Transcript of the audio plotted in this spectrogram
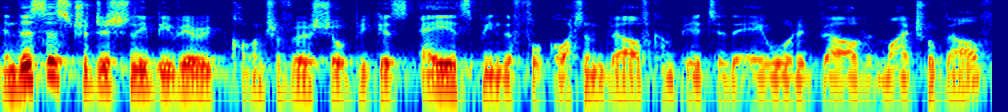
And this has traditionally been very controversial because A, it's been the forgotten valve compared to the aortic valve and mitral valve.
